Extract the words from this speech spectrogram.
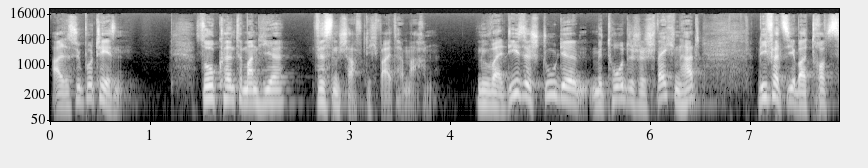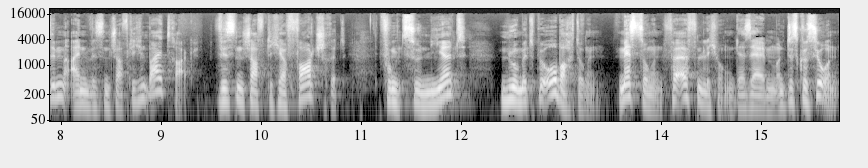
alles Hypothesen. So könnte man hier wissenschaftlich weitermachen. Nur weil diese Studie methodische Schwächen hat, liefert sie aber trotzdem einen wissenschaftlichen Beitrag. Wissenschaftlicher Fortschritt funktioniert nur mit Beobachtungen, Messungen, Veröffentlichungen derselben und Diskussionen,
